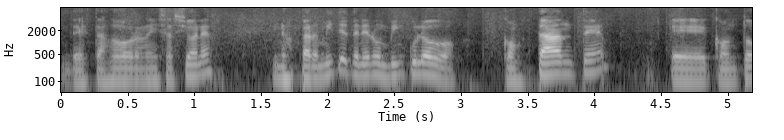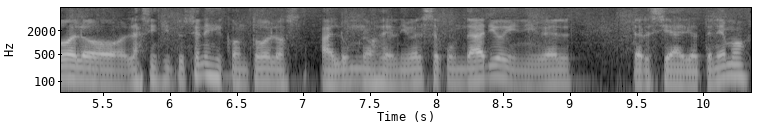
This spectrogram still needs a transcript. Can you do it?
de estas dos organizaciones y nos permite tener un vínculo constante eh, con todas las instituciones y con todos los alumnos del nivel secundario y nivel terciario. Tenemos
